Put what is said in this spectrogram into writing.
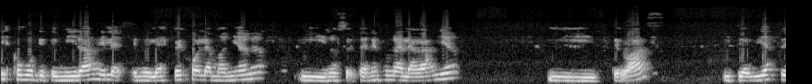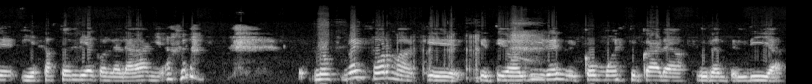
es como que te miras en el espejo a la mañana y no sé, tenés una lagaña y te vas y te olvidaste y estás todo el día con la lagaña. no, no hay forma que, que te olvides de cómo es tu cara durante el día.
